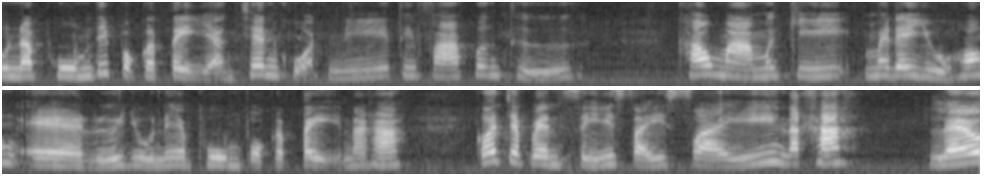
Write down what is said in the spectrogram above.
อุณหภูมิที่ปกติอย่างเช่นขวดนี้ที่ฟ้าเพิ่งถือ เข้ามาเมื่อกี้ไม่ได้อยู่ห้องแอร์หรืออยู่ในภูมิปกตินะคะ ก็จะเป็นสีใส ๆ นะคะ แล้ว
